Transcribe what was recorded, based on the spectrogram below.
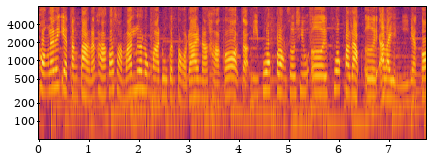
ของรายละเอียดต่างๆนะคะ ก็สามารถเลื่อนลงมาดูกันต่อได้นะคะ ก็จะมีพวกกล่องโซเชียลเอ่ยพวกประดับเอ่ยอะไรอย่างนี้เนี่ยก็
